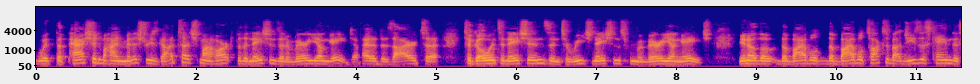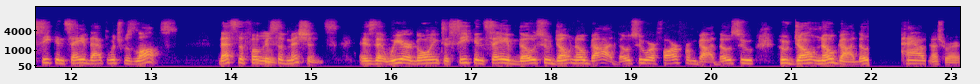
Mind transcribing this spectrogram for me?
with the passion behind ministries, God touched my heart for the nations at a very young age. I've had a desire to to go into nations and to reach nations from a very young age. You know, the the Bible the Bible talks about Jesus came to seek and save that which was lost. That's the focus of missions is that we are going to seek and save those who don't know God, those who are far from God, those who who don't know God, those who have That's right.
